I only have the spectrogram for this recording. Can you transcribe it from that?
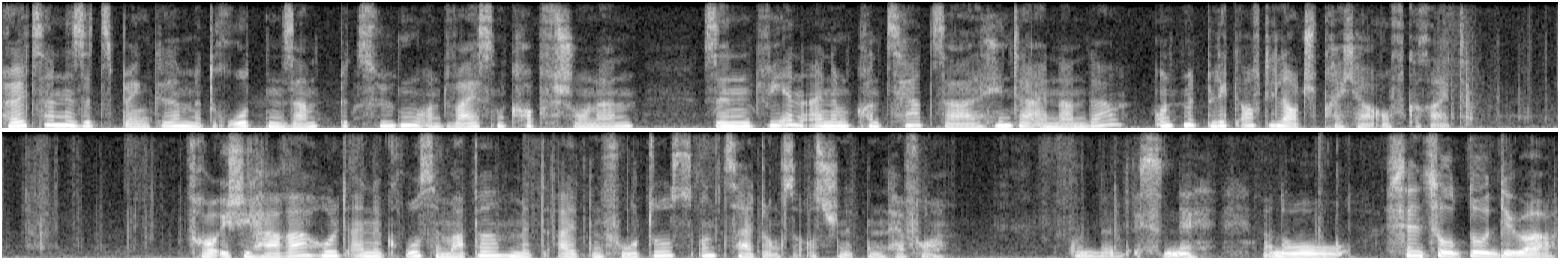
Hölzerne Sitzbänke mit roten Samtbezügen und weißen Kopfschonern sind wie in einem Konzertsaal hintereinander und mit Blick auf die Lautsprecher aufgereiht. Frau Ishihara holt eine große Mappe mit alten Fotos und Zeitungsausschnitten hervor. こんなですねあの戦争当時は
